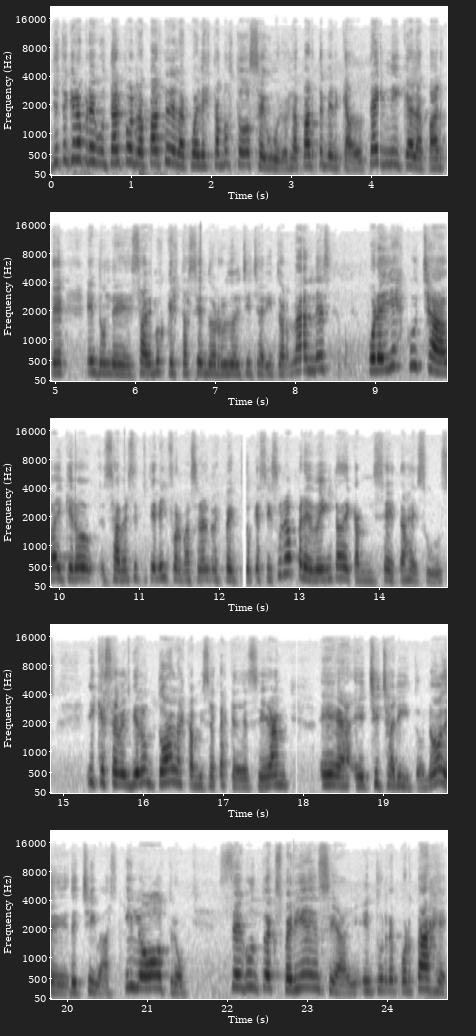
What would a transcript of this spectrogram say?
yo te quiero preguntar por la parte de la cual estamos todos seguros, la parte mercadotécnica, la parte en donde sabemos que está haciendo ruido el Chicharito Hernández. Por ahí escuchaba, y quiero saber si tú tienes información al respecto, que se hizo una preventa de camisetas, Jesús, y que se vendieron todas las camisetas que decían eh, eh, Chicharito, ¿no? De, Chivas. Y lo otro, según tu experiencia en, tu reportaje,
